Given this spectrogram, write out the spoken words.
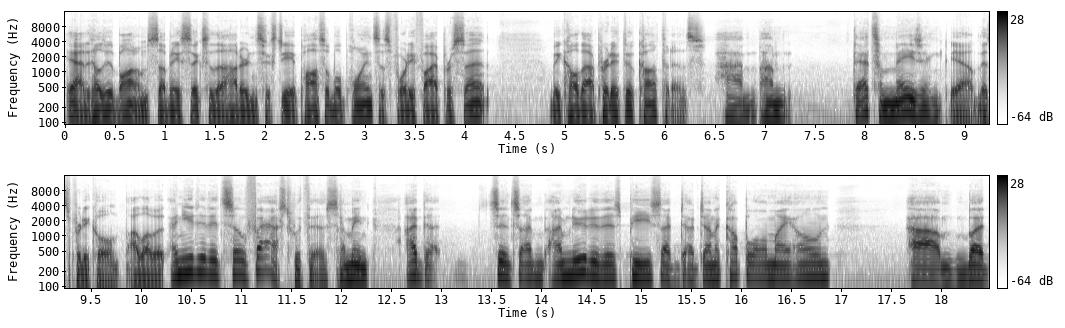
Yeah, it tells you the bottom 76 of the 168 possible points is 45%. We call that predictive confidence. Um, I'm, that's amazing. Yeah, it's pretty cool. I love it. And you did it so fast with this. I mean, I've since I'm I'm new to this piece, I've, I've done a couple on my own, um, but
